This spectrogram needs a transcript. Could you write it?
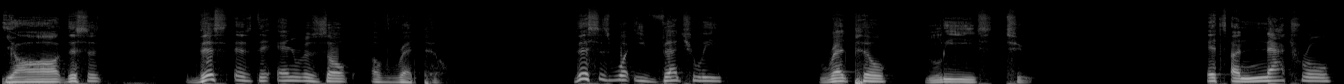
y'all, this is this is the end result of red pill. This is what eventually red pill leads to. It's a natural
